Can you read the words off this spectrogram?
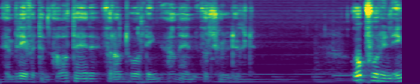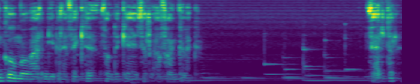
en bleven ten alle tijde verantwoording aan hen verschuldigd. Ook voor hun inkomen waren die prefecten van de keizer afhankelijk. Verder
